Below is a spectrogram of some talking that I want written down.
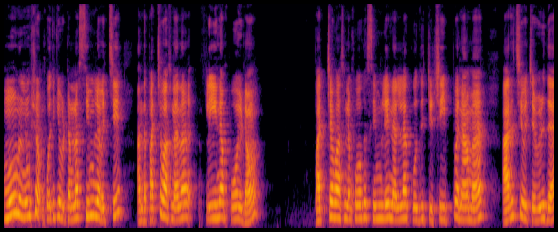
மூணு நிமிஷம் கொதிக்க விட்டோம்னா சிம்மில் வச்சு அந்த பச்சை வாசனைலாம் க்ளீனாக போயிடும். பச்சை வாசனை போக சிம்லேயே நல்லா கொதிச்சிடுச்சு. இப்போ நாம் அரைச்சி வச்ச விழுதை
